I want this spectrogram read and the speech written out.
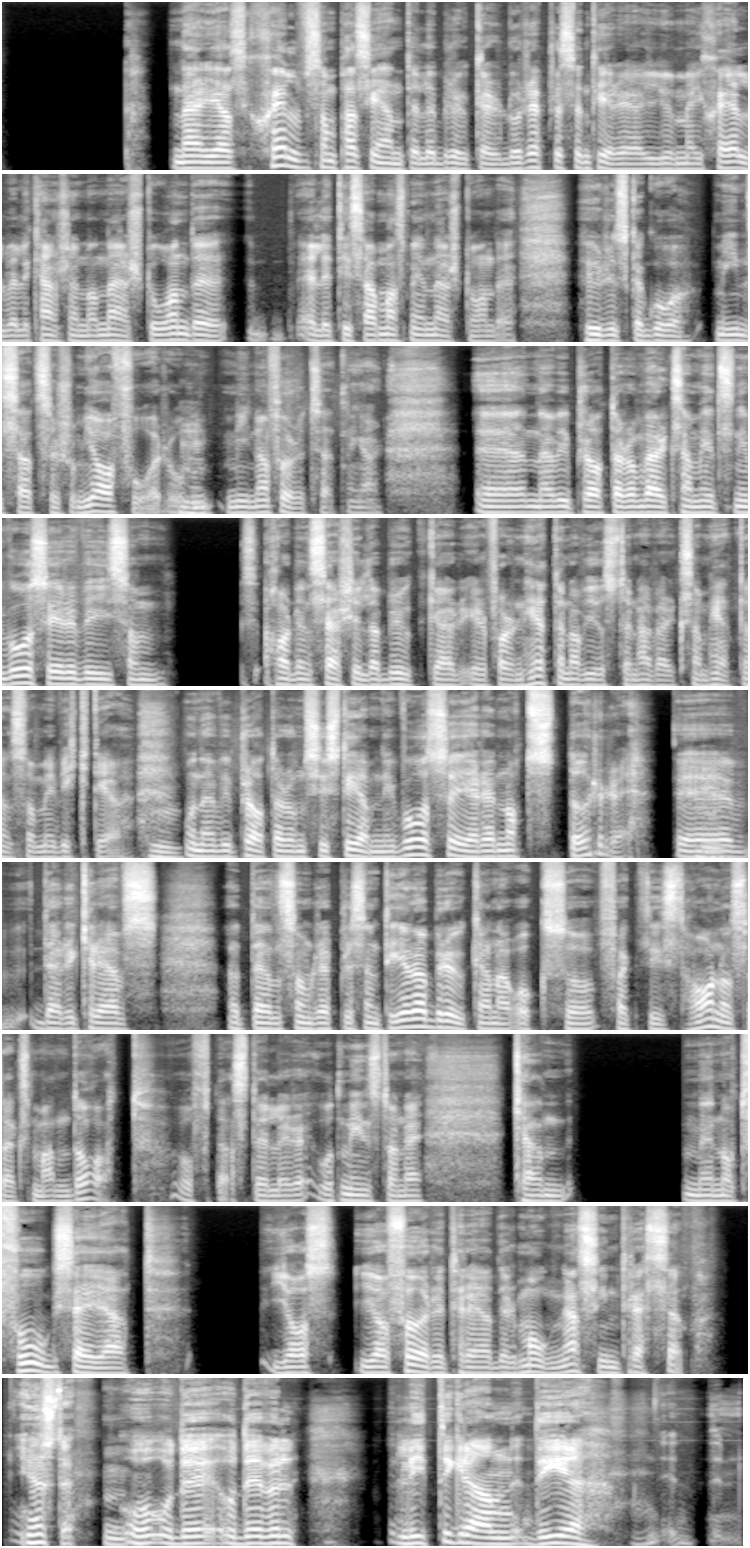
när jag själv som patient eller brukare, då representerar jag ju mig själv eller kanske någon närstående eller tillsammans med en närstående, hur det ska gå med insatser som jag får och Mm. mina förutsättningar. Eh, när vi pratar om verksamhetsnivå så är det vi som har den särskilda brukarerfarenheten av just den här verksamheten som är viktiga. Mm. Och när vi pratar om systemnivå så är det något större. Eh, Mm. där det krävs att den som representerar brukarna också faktiskt har något slags mandat oftast. Eller åtminstone kan med något fog säga att jag, jag företräder mångas intressen. Just det. Mm. Och, och det. Och det är väl lite grann det,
